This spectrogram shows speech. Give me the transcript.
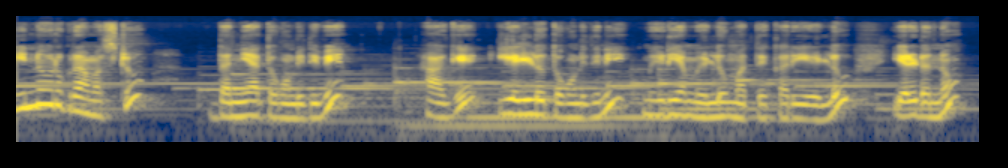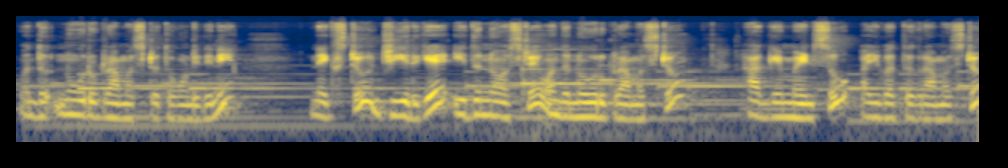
ಇನ್ನೂರು ಗ್ರಾಮಷ್ಟು ಧನಿಯಾ ತೊಗೊಂಡಿದ್ದೀವಿ ಹಾಗೆ ಎಳ್ಳು ತೊಗೊಂಡಿದ್ದೀನಿ ಮೀಡಿಯಮ್ ಎಳ್ಳು ಮತ್ತು ಕರಿ ಎಳ್ಳು, ಎರಡನ್ನು ಒಂದು ನೂರು ಗ್ರಾಮಷ್ಟು ತೊಗೊಂಡಿದ್ದೀನಿ. ನೆಕ್ಸ್ಟು ಜೀರಿಗೆ, ಇದನ್ನು ಅಷ್ಟೇ ಒಂದು ನೂರು ಗ್ರಾಮಷ್ಟು, ಹಾಗೆ ಮೆಣಸು ಐವತ್ತು ಗ್ರಾಮಷ್ಟು,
